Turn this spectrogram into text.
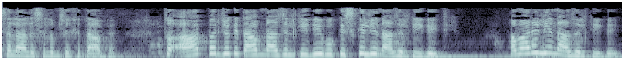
صلی اللہ علیہ وسلم سے خطاب ہے۔ تو آپ پر جو کتاب نازل کی گئی وہ کس کے لیے نازل کی گئی تھی؟ ہمارے لیے نازل کی گئی۔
